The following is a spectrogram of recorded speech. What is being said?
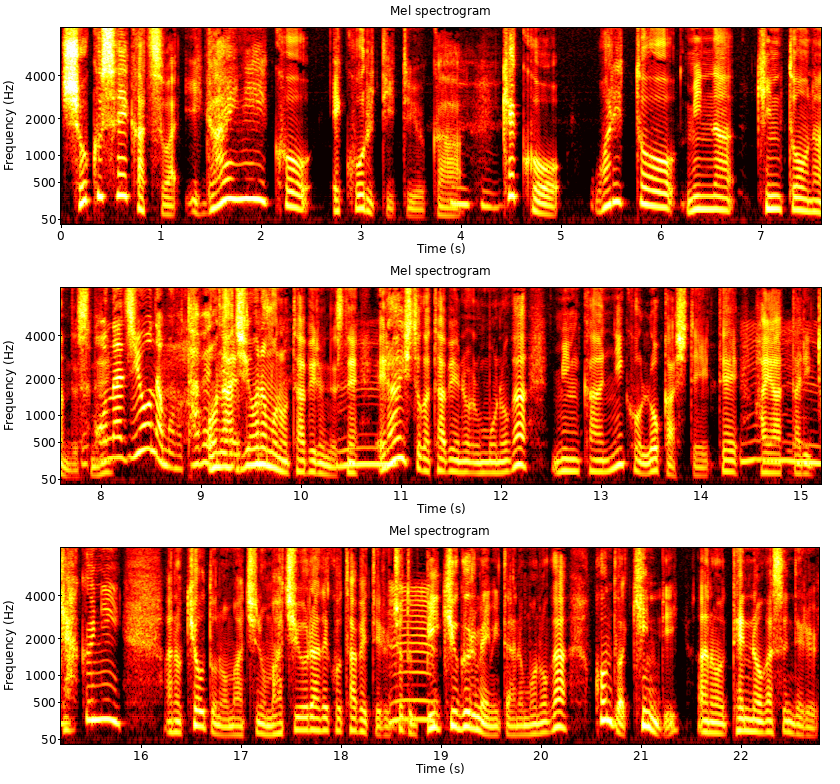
食生活は意外にこうエコルティというか、うんうん。結構割とみんな均等なんですね。同じようなもの食べてる同じようなもののを食べるんですね。うん。偉い人が食べるものが民間にこうろ過していてうん。流行ったり逆にあの京都の町の町裏でこう食べてるちょっとうん B 級グルメみたいなものが今度は近隣あの天皇が住んでる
